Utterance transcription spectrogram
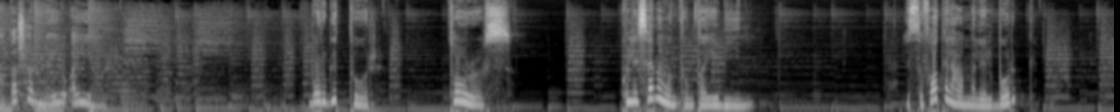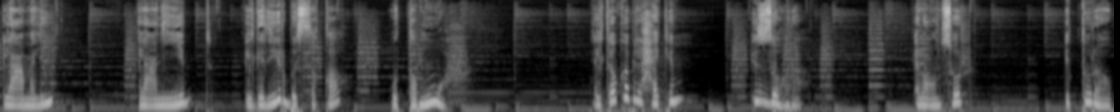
19 مايو أيار برج الثور توروس كل سنة وأنتم طيبين. الصفات العامة للبرج العملي العنيد الجدير بالثقة والطموح. الكوكب الحاكم الزهرة. العنصر التراب.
